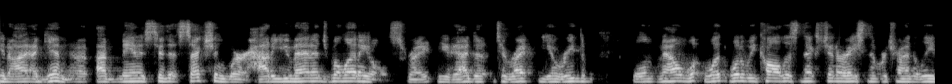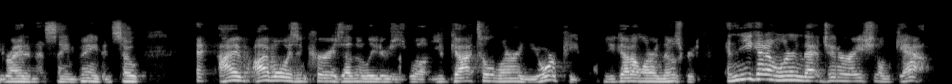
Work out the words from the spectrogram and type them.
you know, I, again, I- I've managed through that section where how do you manage millennials, right? You had to, to write, you know, read the, well, now what, what, what do we call this next generation that we're trying to lead right in that same vein? And so I- I've, I've always encouraged other leaders as well. You've got to learn your people. You got to learn those groups. And then you got to learn that generational gap.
